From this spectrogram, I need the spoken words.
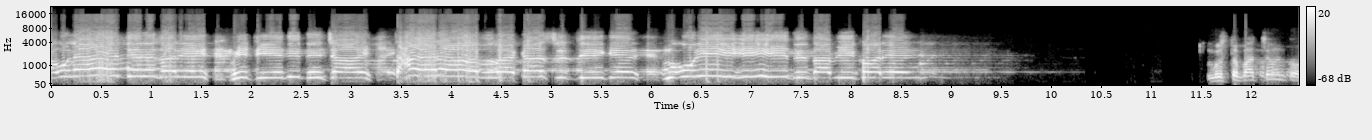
আওলাদের ঘরে মিটিয়ে দিতে চায় তারা সিদ্দিকের মুরিদ দাবি করে। বুঝতে পারছেন তো?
